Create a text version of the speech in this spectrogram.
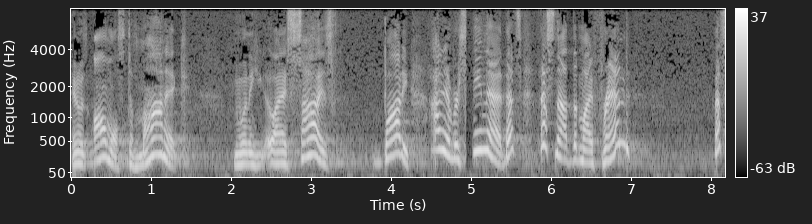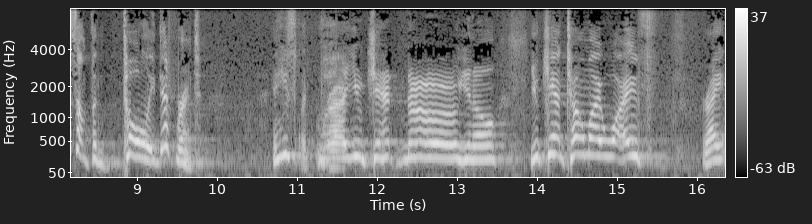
And it was almost demonic. When, he, when I saw his body, I never seen that. That's, that's not the, my friend. That's something totally different. And he's like, well, You can't, no, you know, you can't tell my wife. Right?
